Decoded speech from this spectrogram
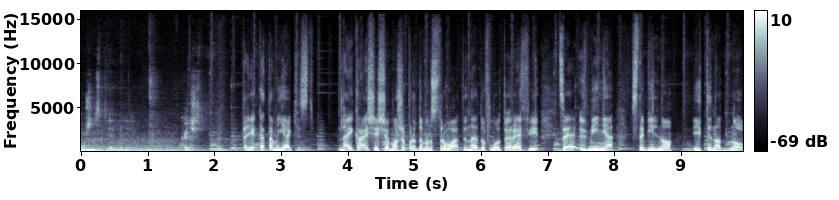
можливості і качества. Та яка там якість? Найкраще, що може продемонструвати недофлот Ерефії, це вміння стабільно йти на дно.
